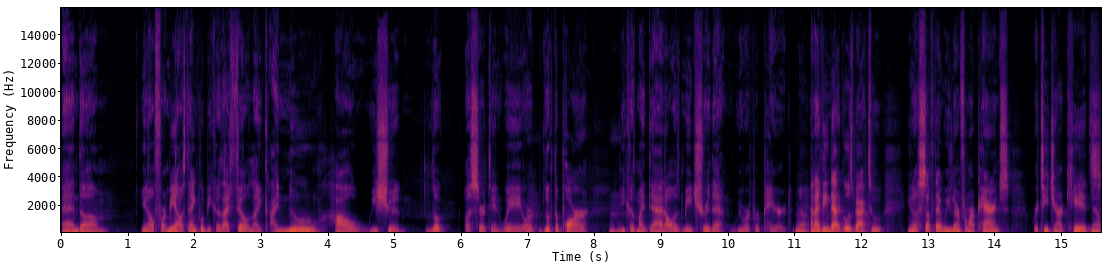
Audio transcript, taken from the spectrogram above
And um, you know, for me, I was thankful because I felt like I knew how we should look a certain way or look the par mm-hmm. because my dad always made sure that we were prepared. Yeah. And I think that goes back to you know stuff that we learn from our parents. We're teaching our kids yeah.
